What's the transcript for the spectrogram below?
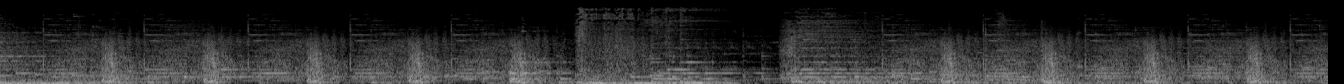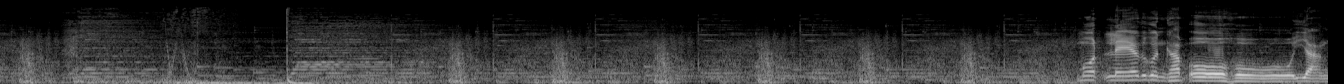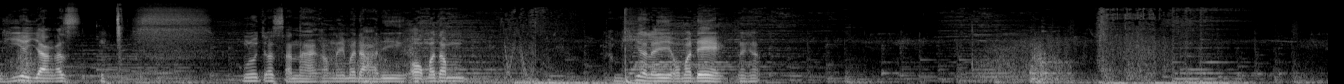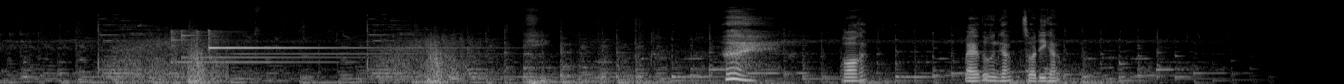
มดแล้วทุกคนครับ โอ้โห อย่างเฮียอย่างอไม่รู้จะสรรหาคำไหนมาด่าดีออกมาทำทำเฮียอะไรออกมาแดกนะครับเฮ้ยพอครับ ไปทุกคนครับ สวัสดีครับ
